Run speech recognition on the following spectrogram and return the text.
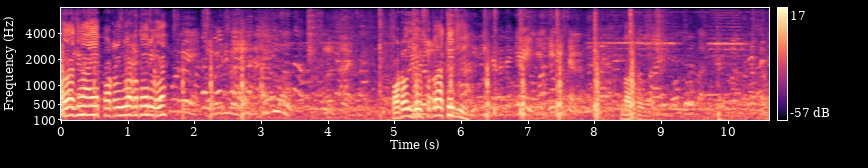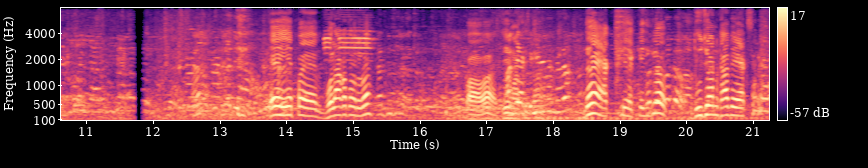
ও কাকিমা এই পটলগুলো কত করে গো? পটল দেড়শো টাকা কেজি। বাপ। এই এ ভোলা কত করে গো? বাবা যে মাছের দাম। দেখ এক এক কেজি দুজন খাবে একশো গ্রাম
